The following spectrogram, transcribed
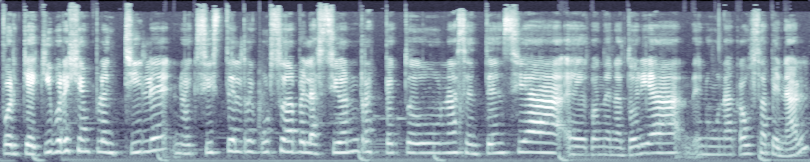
porque aquí, por ejemplo, en Chile no existe el recurso de apelación respecto de una sentencia eh, condenatoria en una causa penal,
